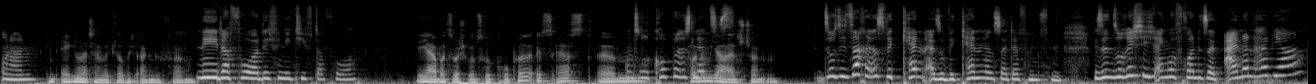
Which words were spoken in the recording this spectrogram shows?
Und dann, In England haben wir, glaube ich, angefangen. nee, davor, definitiv davor. Ja, aber zum Beispiel unsere Gruppe ist erst ähm, Unsere Gruppe ist vor einem Jahr entstanden. so die Sache ist, wir kennen, also wir kennen uns seit der fünften. Wir sind so richtig eng befreundet seit eineinhalb Jahren.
